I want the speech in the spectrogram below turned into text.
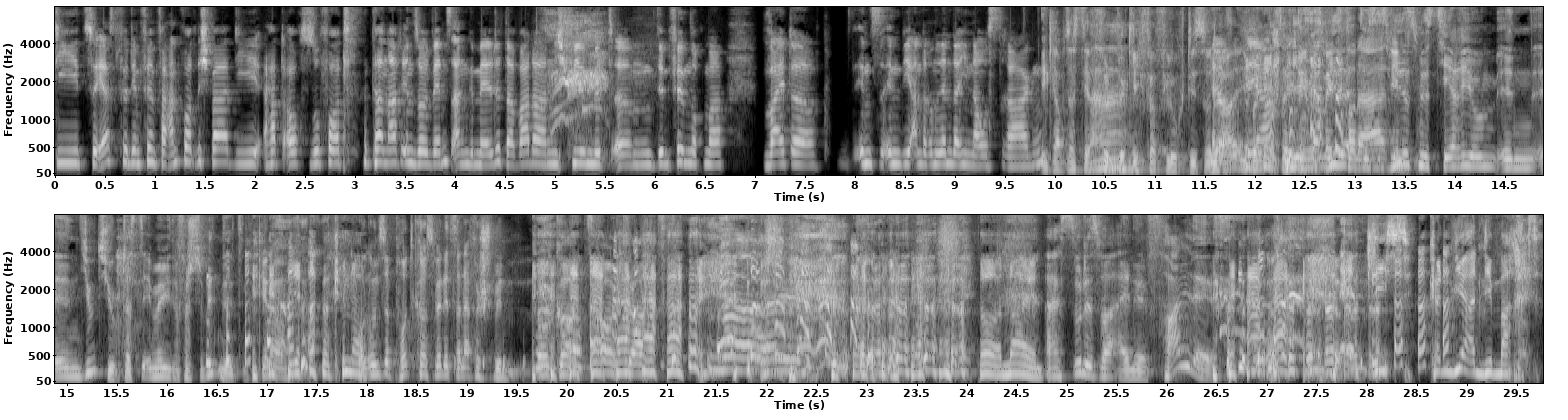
die zuerst für den Film verantwortlich war, die hat auch sofort danach Insolvenz angemeldet. Da war da nicht viel mit ähm, den Film nochmal weiter ins, in die anderen Länder hinaustragen. Ich glaube, dass der ah. Film wirklich verflucht ist, oder? Ja, ich ja. Sagen, das, ist wie, das ist wie das Mysterium in, in YouTube, dass der immer wieder verschwindet. genau. Ja, genau. Und unser Podcast wird jetzt dann auch verschwinden. Oh Gott, oh Gott. nein. oh nein. Ach so, das war eine Falle. Endlich können wir an die Macht.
